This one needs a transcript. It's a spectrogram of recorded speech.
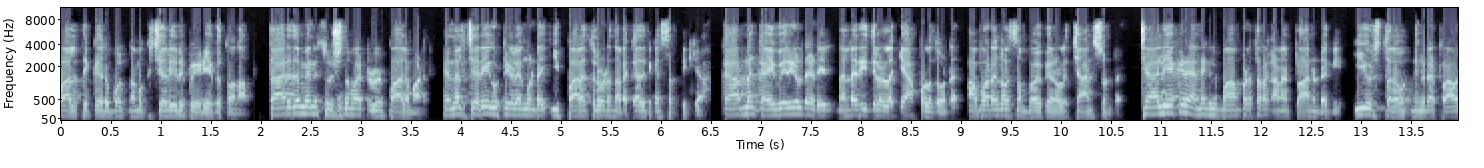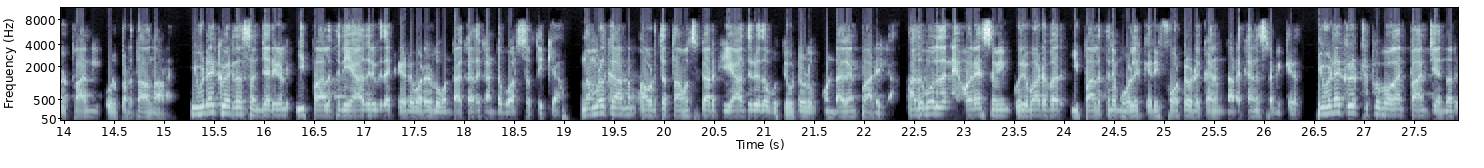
പാലത്തിൽ കയറുമ്പോൾ നമുക്ക് ചെറിയൊരു പേടിയൊക്കെ തോന്നാം. താരതമ്യേന സുരക്ഷിതമായിട്ടുള്ള ഒരു പാലമാണ്. എന്നാൽ ചെറിയ കുട്ടികളെയും കൊണ്ട് ഈ പാലത്തിലൂടെ നടക്കാതിരിക്കാൻ ശ്രദ്ധിക്കുക. കാരണം കൈവേരികളുടെ ഇടയിൽ നല്ല രീതിയിലുള്ള ഗ്യാപ്പ് ഉള്ളതുകൊണ്ട് അപകടങ്ങൾ സംഭവിക്കാനുള്ള ചാൻസ് ഉണ്ട്. ചാലിയക്കര അല്ലെങ്കിൽ മാമ്പഴത്തറ കാണാൻ പ്ലാൻ ഉണ്ടെങ്കിൽ ഈ ഒരു സ്ഥലവും നിങ്ങളുടെ ട്രാവൽ പ്ലാനിൽ ഉൾപ്പെടുത്താവുന്നതാണ്. ഇവിടേക്ക് വരുന്ന സഞ്ചാരികൾ ഈ പാലത്തിന് യാതൊരുവിധ കേടുപാടുകളും ഉണ്ടാക്കാതെ കണ്ടുപോകാൻ ശ്രദ്ധിക്കാം. നമ്മൾ കാരണം അവിടുത്തെ താമസക്കാർക്ക് യാതൊരുവിധ ബുദ്ധിമുട്ടുകളും ഉണ്ടാകാൻ പാടില്ല. അതുപോലെ തന്നെ ഒരേ സമയം ഒരുപാട് പേർ ഈ പാലത്തിന്റെ മുകളിൽ കയറി ഫോട്ടോ എടുക്കാനും നടക്കാനും ശ്രമിക്കരുത്. ഇവിടേക്ക് ഒരു ട്രിപ്പ് പോകാൻ പ്ലാൻ ചെയ്യുന്നവർ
